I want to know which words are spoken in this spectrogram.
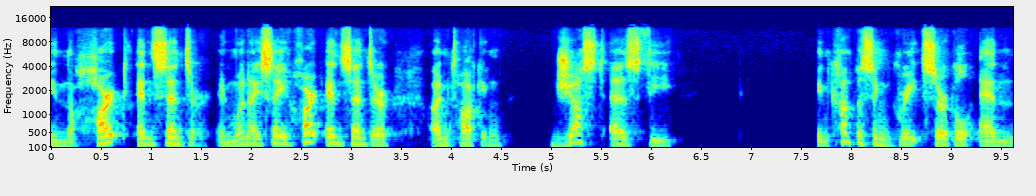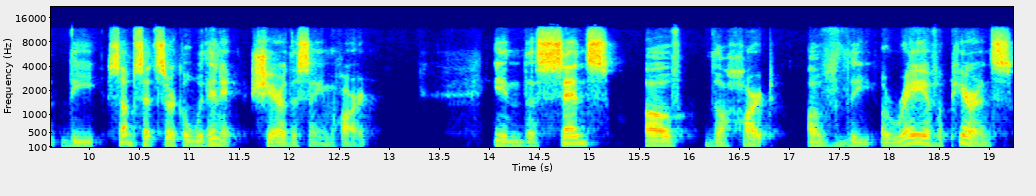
in the heart and center, and when I say heart and center, I'm talking just as the encompassing great circle and the subset circle within it share the same heart. In the sense of the heart of the array of appearance,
